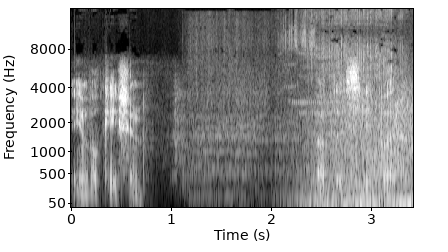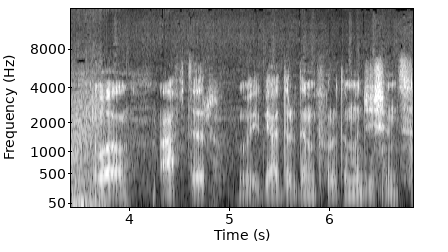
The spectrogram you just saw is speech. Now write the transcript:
invocation of the sleeper. Well, after we gathered them for the magicians,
